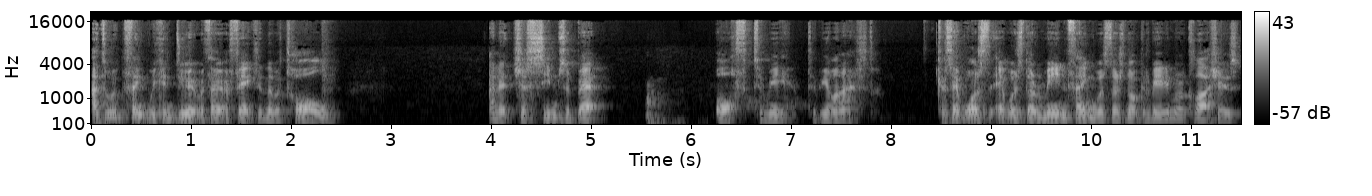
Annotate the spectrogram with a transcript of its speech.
I don't think we can do it without affecting them at all. And it just seems a bit off to me, to be honest. Because it was it was their main thing was there's not going to be any more clashes.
